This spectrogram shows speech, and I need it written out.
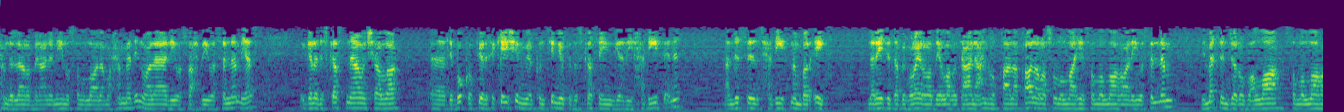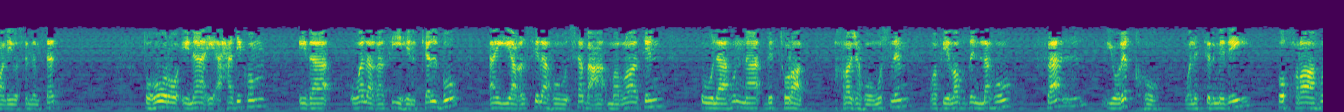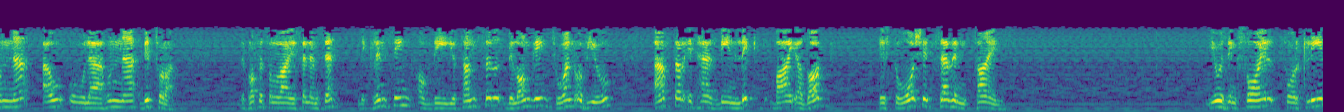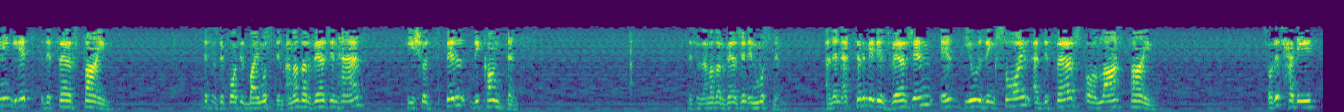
Alameen wa sallallahu ala Muhammadin wa ala alihi wa sahbihi wa sallam. Yes, we're going to discuss now, inshallah, uh, the book of purification. We'll continue to discussing uh, the hadith in it. And this is hadith number 8. Narrated Abu Hurairah radiallahu ta'ala anhu قال قال رسول الله صلى الله عليه وسلم The messenger of Allah صلى الله عليه وسلم said طهور إناء أحدكم إذا ولغ فيه الكلب أن يغسله سبع مرات أولاهن بالتراب أخرجه مسلم وفي لفظ له فليرقه وللترمذي أخراهن أو أولاهن بالتراب The Prophet ﷺ said, the cleansing of the utensil belonging to one of you after it has been licked by a dog is to wash it seven times using soil for cleaning it the first time. This is reported by Muslim. Another version has, he should spill the contents. This is another version in Muslim. And then at Tirmidhi's version is using soil at the first or last time. So this hadith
